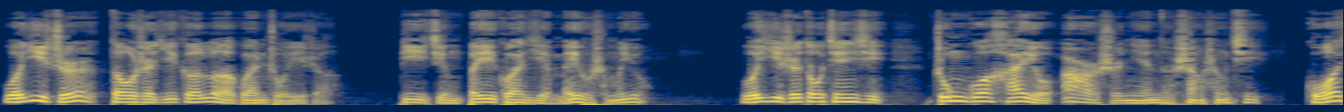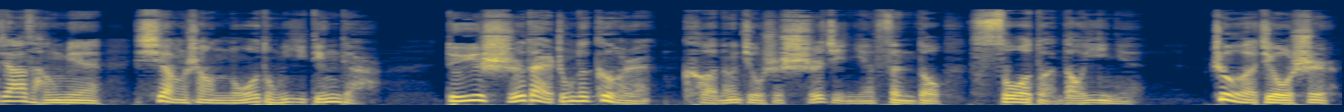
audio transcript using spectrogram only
我一直都是一个乐观主义者，毕竟悲观也没有什么用。我一直都坚信中国还有二十年的上升期，国家层面向上挪动一丁点儿，对于时代中的个人，可能就是十几年奋斗缩短到一年。这就是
